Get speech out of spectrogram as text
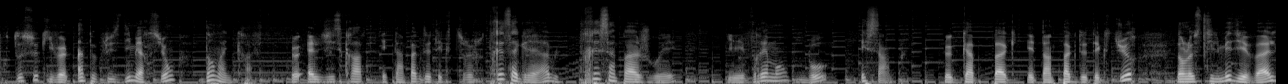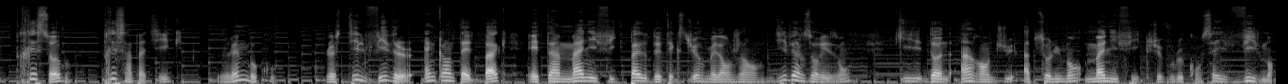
pour tous ceux qui veulent un peu plus d'immersion dans Minecraft. Le LG Craft est un pack de textures très agréable, très sympa à jouer. Il est vraiment beau et simple. Le Cap Pack est un pack de textures dans le style médiéval, très sobre, très sympathique, je l'aime beaucoup. Le style Feather Enchanted Pack est un magnifique pack de textures mélangeant divers horizons qui donne un rendu absolument magnifique, je vous le conseille vivement.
